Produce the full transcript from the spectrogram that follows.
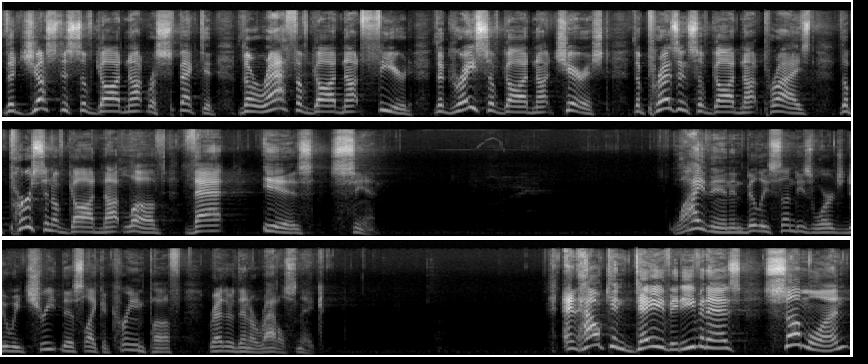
the justice of God not respected, the wrath of God not feared, the grace of God not cherished, the presence of God not prized, the person of God not loved. That is sin. Why then, in Billy Sunday's words, do we treat this like a cream puff rather than a rattlesnake? And how can David, even as someone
